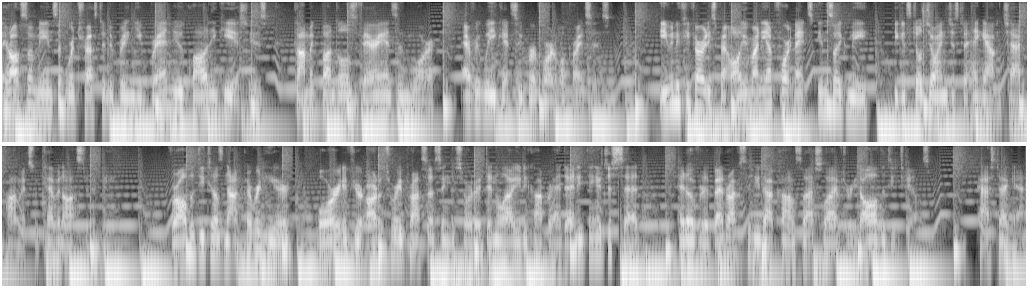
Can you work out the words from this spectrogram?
It also means that we're trusted to bring you brand new quality key issues, comic bundles, variants, and more every week at super affordable prices. Even if you've already spent all your money on Fortnite skins like me, you can still join just to hang out and chat comics with Kevin Austin and me. For all the details not covered here, or if your auditory processing disorder didn't allow you to comprehend anything I just said, head over to bedrockcity.com slash live to read all the details. Hashtag ad.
